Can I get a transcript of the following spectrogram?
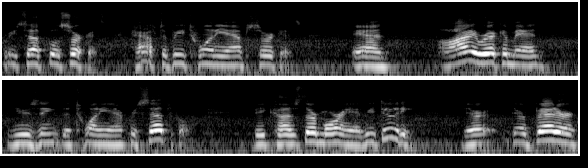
receptacle circuits have to be 20 amp circuits. And I recommend using the 20 amp receptacle because they're more heavy duty. They're, they're better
